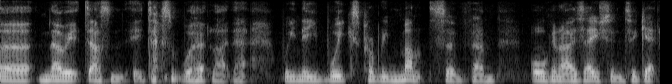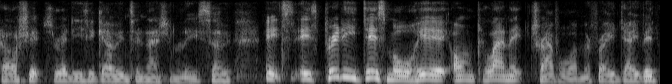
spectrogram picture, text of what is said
uh, no, it doesn't. It doesn't work like that. We need weeks, probably months of um, organisation to get our ships ready to go internationally. So it's it's pretty dismal here on Planet Travel, I'm afraid, David.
